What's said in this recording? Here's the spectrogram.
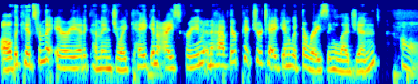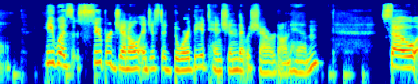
all the kids from the area to come enjoy cake and ice cream and have their picture taken with the racing legend. oh, He was super gentle and just adored the attention that was showered on him. So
